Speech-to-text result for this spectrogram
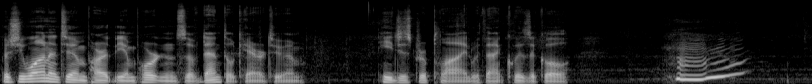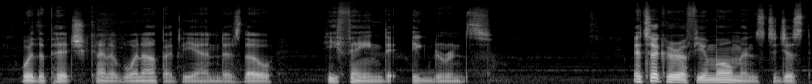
but she wanted to impart the importance of dental care to him. He just replied with that quizzical, hmm, where the pitch kind of went up at the end as though he feigned ignorance. It took her a few moments to just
